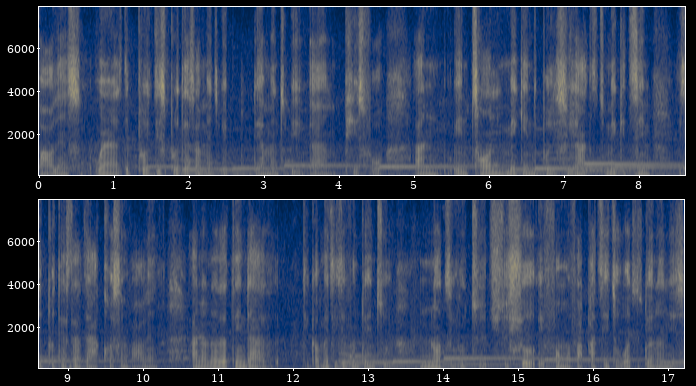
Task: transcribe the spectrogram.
violence whereas the pro- these protests are meant to be they are meant to be um, peaceful. And in turn making the police react to make it seem it's the protesters that are causing violence. And another thing that the government is even doing to not even to, to show a form of apathy to what is going on is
